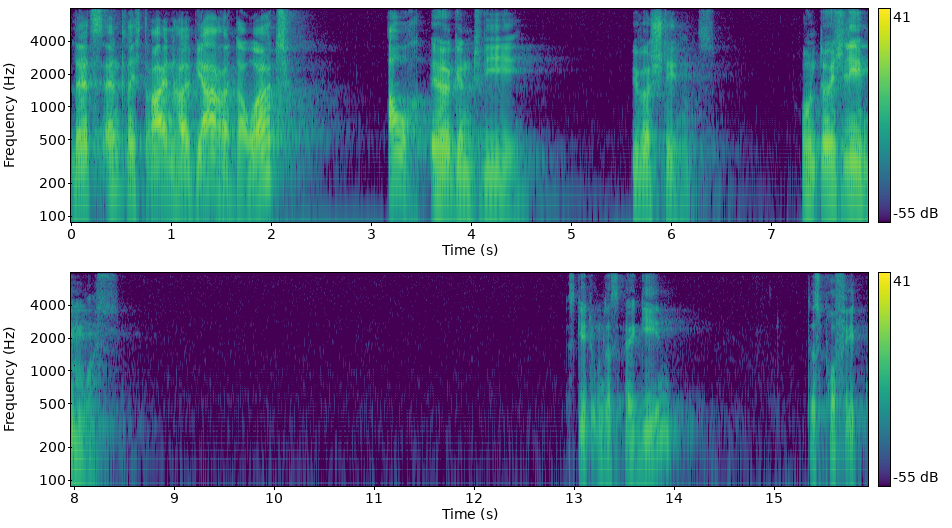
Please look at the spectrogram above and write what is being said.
letztendlich dreieinhalb Jahre dauert, auch irgendwie überstehen muss und durchleben muss. Es geht um das Ergehen des Propheten.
